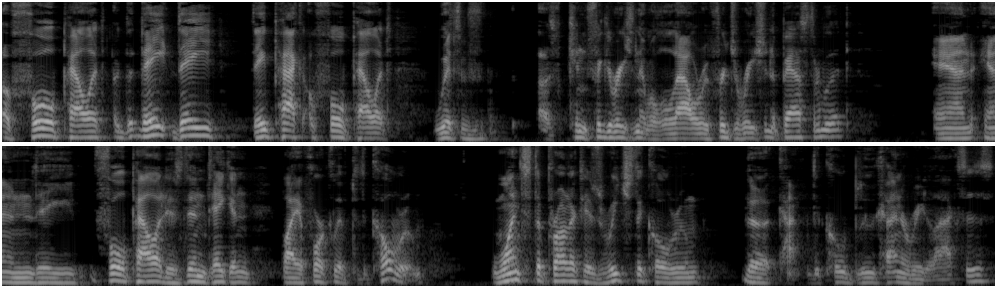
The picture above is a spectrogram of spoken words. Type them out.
A full pallet, they they they pack a full pallet with a configuration that will allow refrigeration to pass through it. And, and the full pallet is then taken by a forklift to the cold room. Once the product has reached the cold room, the, the code blue kind of relaxes,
